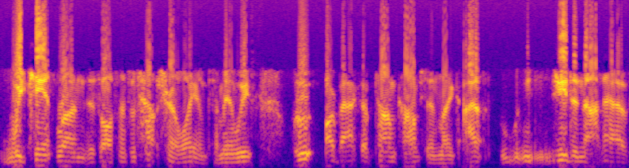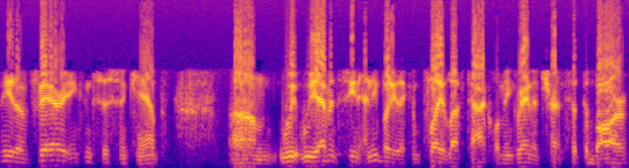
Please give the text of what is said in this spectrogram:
we can't run this offense without Trent Williams. I mean, we who, our backup Tom Compton, like I, he did not have he had a very inconsistent camp. Um, we we haven't seen anybody that can play left tackle. I mean, granted Trent set the bar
